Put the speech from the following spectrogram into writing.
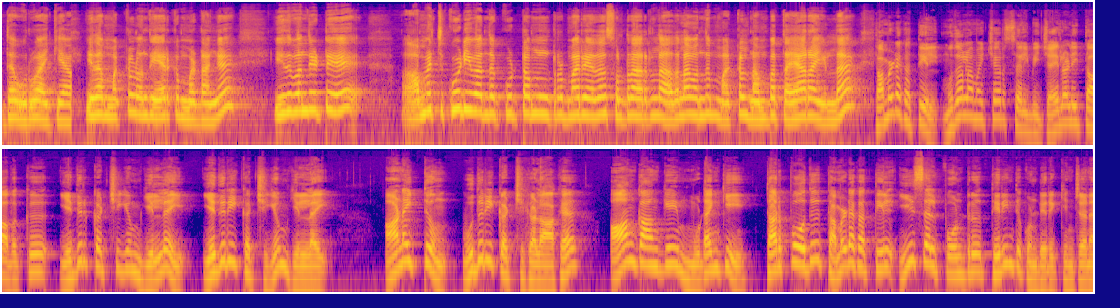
இதை உருவாக்கி இதை மக்கள் வந்து ஏற்க மாட்டாங்க. இது வந்துட்டு அமைச்சு கூடி வந்த கூட்டம்ன்ற மாதிரி ஏதோ சொல்கிறாருல்ல அதெல்லாம் வந்து மக்கள் நம்ப தயாராக இல்லை. தமிழகத்தில் முதலமைச்சர் செல்வி ஜெயலலிதாவுக்கு எதிர்க்கட்சியும் இல்லை எதிரி கட்சியும் இல்லை. அனைத்தும் உதிரி கட்சிகளாக ஆங்காங்கே முடங்கி தற்போது தமிழகத்தில் ஈசல் போன்று திரிந்து கொண்டிருக்கின்றன.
